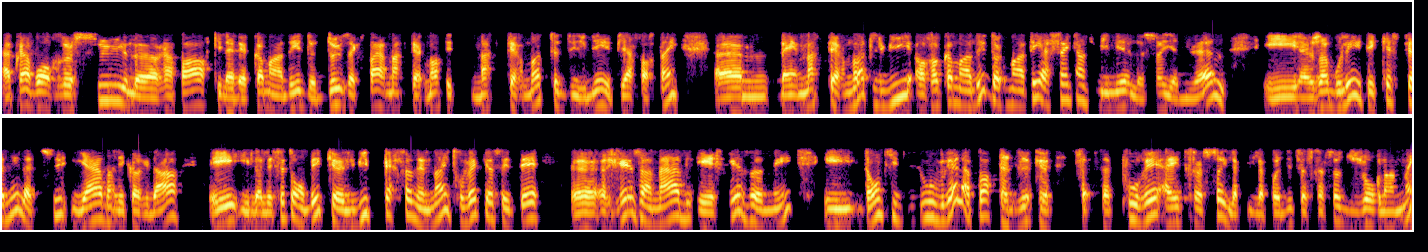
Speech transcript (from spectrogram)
après avoir reçu le rapport qu'il avait commandé de deux experts, Marc Termotte et Marc Termotte, dis-je bien, et Pierre Fortin, euh, ben Marc Termotte, lui, a recommandé d'augmenter à 58 000 le seuil annuel. Et euh, Jean Boulet a été questionné là-dessus hier dans les corridors et il a laissé tomber que lui, personnellement, il trouvait que c'était euh, raisonnable et raisonné. Et donc, il ouvrait la porte à dire que ça, ça pourrait être ça. Il n'a pas dit que ce serait ça du jour au lendemain.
